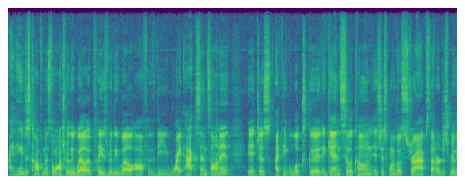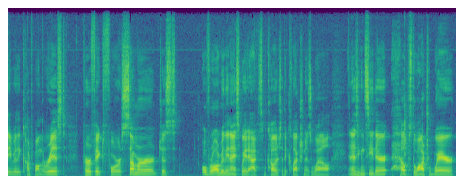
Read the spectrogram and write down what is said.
I think it just complements the watch really well. It plays really well off of the white accents on it. It just, I think, looks good. Again, silicone is just one of those straps that are just really, really comfortable on the wrist. Perfect for summer. Just overall, really nice way to add some color to the collection as well. And as you can see there, helps the watch wear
